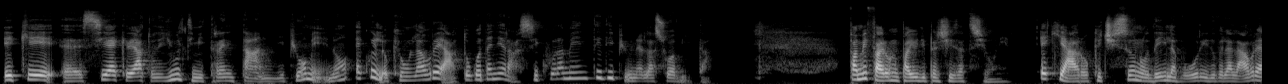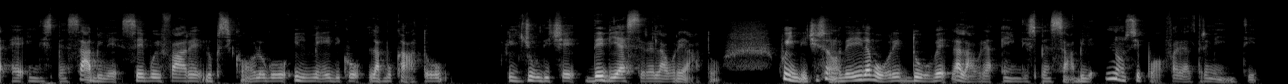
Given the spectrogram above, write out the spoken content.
e che eh, si è creato negli ultimi 30 anni più o meno è quello che un laureato guadagnerà sicuramente di più nella sua vita. Fammi fare un paio di precisazioni. È chiaro che ci sono dei lavori dove la laurea è indispensabile. Se vuoi fare lo psicologo, il medico, l'avvocato, il giudice, devi essere laureato. Quindi ci sono dei lavori dove la laurea è indispensabile, non si può fare altrimenti.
